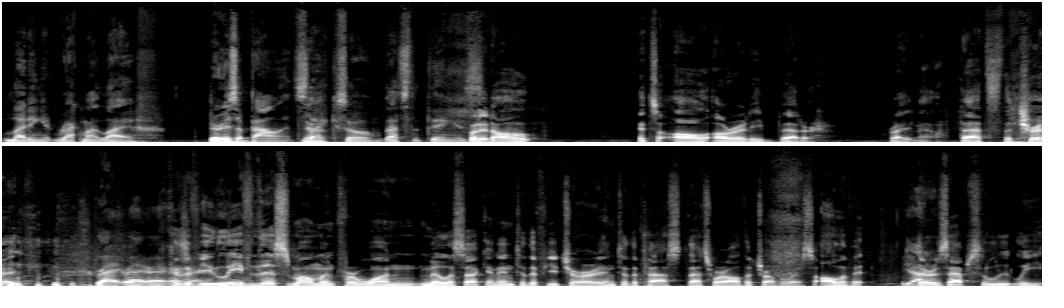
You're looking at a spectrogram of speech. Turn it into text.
letting it wreck my life. There is a balance Yeah. like so that's the thing is But it all, it's all already better right now. That's the trick. right right right Because right, if you leave this moment for one millisecond into the future or into the past, that's where all the trouble is. All of it. Yeah. There is absolutely,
